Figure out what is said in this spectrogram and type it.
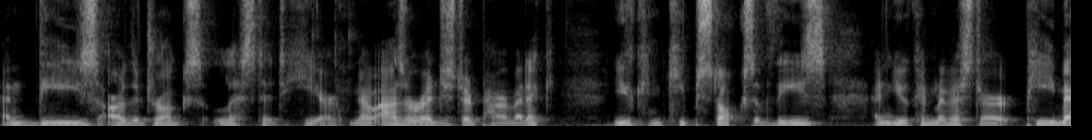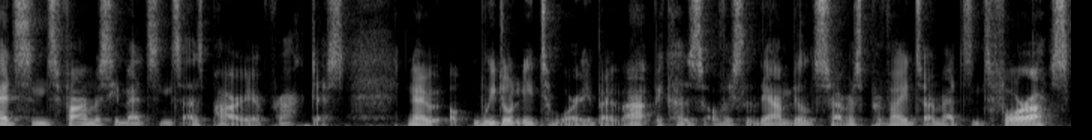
And these are the drugs listed here. Now, as a registered paramedic, you can keep stocks of these and you can administer P medicines, pharmacy medicines as part of your practice. Now, we don't need to worry about that because obviously the ambulance service provides our medicines for us.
